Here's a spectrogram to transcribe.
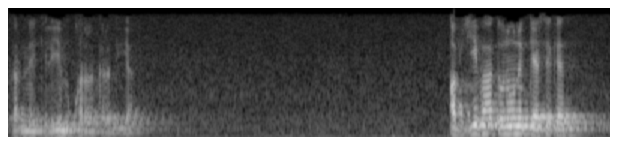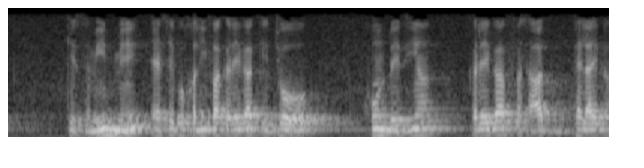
کرنے کے لیے مقرر کر دیا۔ اب یہ بات انہوں نے کیسے کہہ دی؟ کہ زمین میں ایسے کو خلیفہ کرے گا کہ جو خون ریزیاں کرے گا، فساد پھیلائے گا۔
